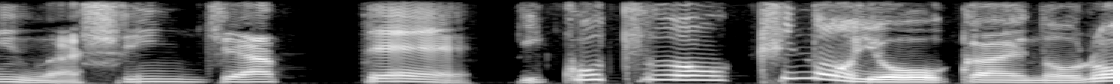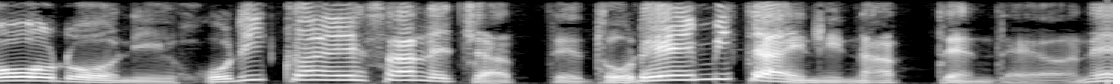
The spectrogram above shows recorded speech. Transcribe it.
身は死んじゃって、遺骨を木の妖怪のローローに掘り返されちゃって奴隷みたいになってんだよね。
